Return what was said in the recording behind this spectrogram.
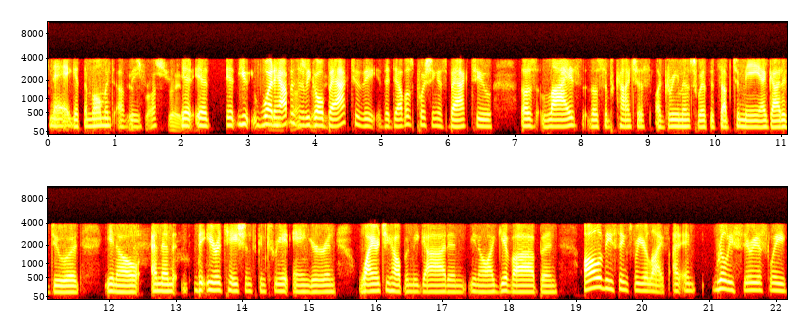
snag at the moment of the it's frustrating. It it it you what happens is we go back to the the devil's pushing us back to those lies those subconscious agreements with it's up to me I've got to do it you know and then the irritations can create anger and why aren't you helping me god? and you know i give up and all of these things for your life. I, and really seriously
